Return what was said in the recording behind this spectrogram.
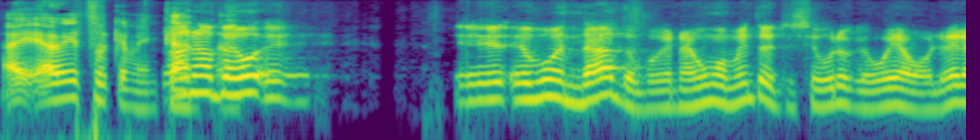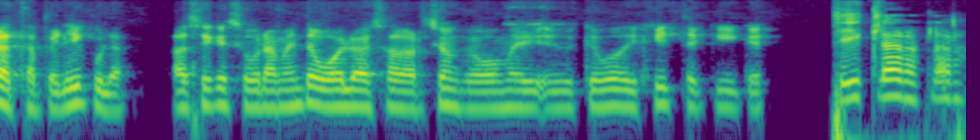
A, mí es porque me encanta. No, no, pero eh, es buen dato, porque en algún momento estoy seguro que voy a volver a esta película. Así que seguramente vuelvo a esa versión que vos, me, que vos dijiste, Kike. Sí, claro, claro.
